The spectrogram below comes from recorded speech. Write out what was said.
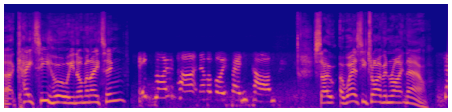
Uh, Katie, who are we nominating? It's my partner, my boyfriend Tom. So, uh, where's he driving right now? So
